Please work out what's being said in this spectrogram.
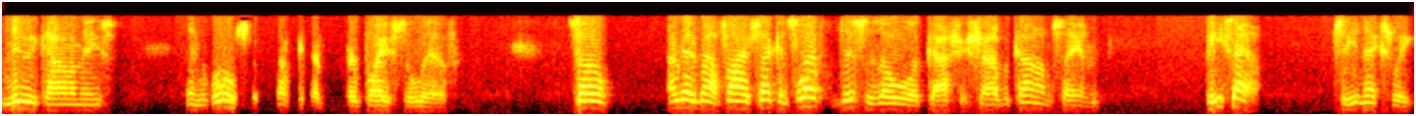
new economies, and the world's going to be a better place to live. So I've got about five seconds left. This is old Akasha Shabakam saying, peace out. See you next week.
